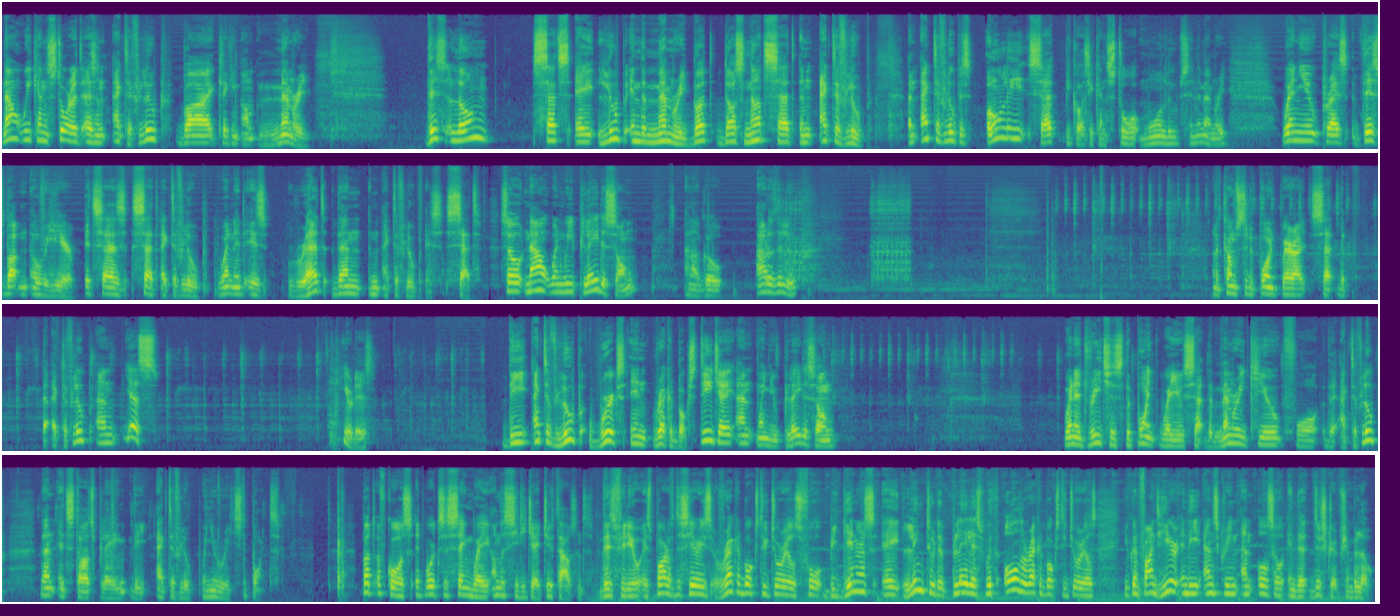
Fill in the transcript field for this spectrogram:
Now we can store it as an active loop by clicking on memory. This alone sets a loop in the memory but does not set an active loop. An active loop is only set, because you can store more loops in the memory, when you press this button over here. It says set active loop. When it is red, then an active loop is set. So now when we play the song, and I'll go out of the loop, and it comes to the point where I set the, the active loop, and yes, here it is. The active loop works in Rekordbox DJ and when you play the song, when it reaches the point where you set the memory cue for the active loop, then it starts playing the active loop when you reach the point. But of course it works the same way on the CDJ 2000. This video is part of the series Rekordbox tutorials for beginners. A link to the playlist with all the Rekordbox tutorials you can find here in the end screen and also in the description below.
